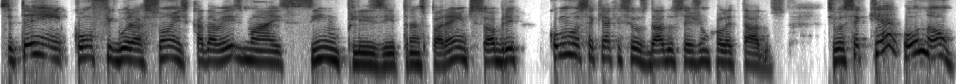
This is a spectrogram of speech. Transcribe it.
você tem configurações cada vez mais simples e transparentes sobre como você quer que seus dados sejam coletados. Se você quer ou não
